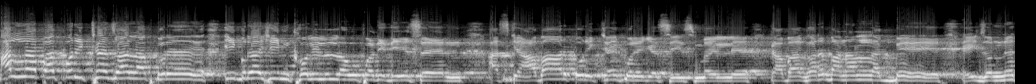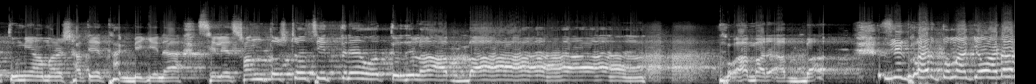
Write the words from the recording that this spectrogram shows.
আল্লাহ পাক পরীক্ষায় জয়লাভ করে ইব্রাহিম খলিলুল্লাহ উপাধি দিয়েছেন। আজকে আবার পরীক্ষায় পড়ে গেছে ইসমাইল। কাবা ঘর বানান লাগবে। এই জন্য তুমি আমার সাথে থাকবে কিনা? ছেলে সন্তুষ্ট, চিত্রে উত্তর দিল, আব্বা। ও আমার আব্বা। যে ঘর তোমাকে অর্ডার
